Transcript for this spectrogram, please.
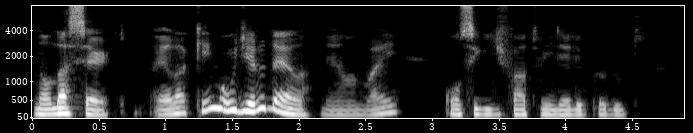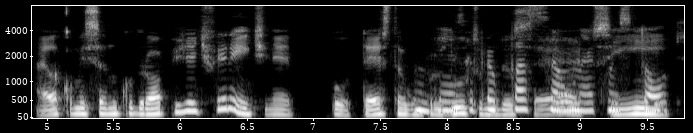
não dá certo. Ela queimou o dinheiro dela, né? Ela não vai conseguir de fato vender ali o produto. Aí ela começando com o drop já é diferente, né? Pô, testa algum Não produto, não deu preocupação, certo, né, com sim, estoque.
